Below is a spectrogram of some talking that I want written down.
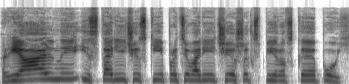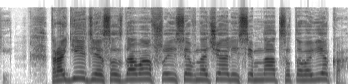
реальные исторические противоречия шекспировской эпохи. Трагедия, создававшаяся в начале XVII века,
